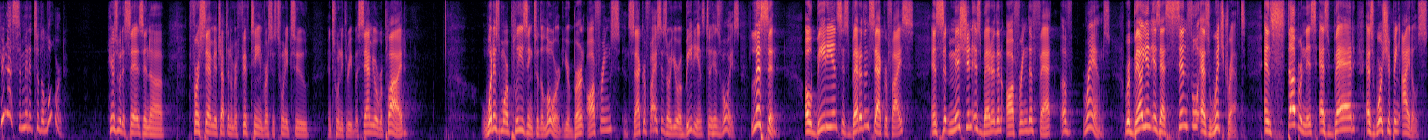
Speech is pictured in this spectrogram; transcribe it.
You're not submitted to the Lord. Here's what it says in uh, 1 Samuel chapter number 15, verses 22 and 23. But Samuel replied, What is more pleasing to the Lord, your burnt offerings and sacrifices, or your obedience to his voice? Listen, obedience is better than sacrifice, and submission is better than offering the fat of rams. Rebellion is as sinful as witchcraft, and stubbornness as bad as worshiping idols.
